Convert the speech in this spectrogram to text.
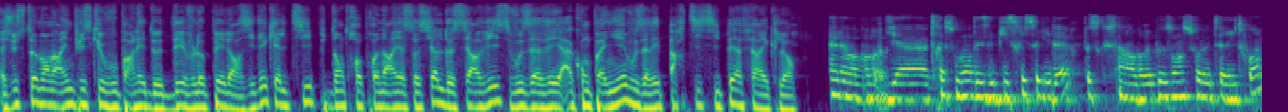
Justement, Marine, puisque vous parlez de développer leurs idées, quel type d'entrepreneuriat social, de service vous avez accompagné, vous avez participé à faire éclore? Alors, il y a très souvent des épiceries solidaires parce que c'est un vrai besoin sur le territoire.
